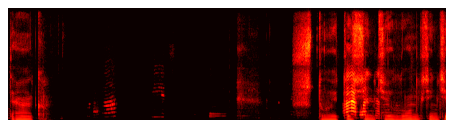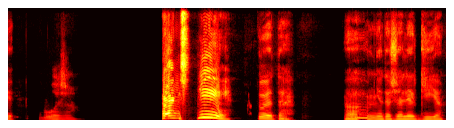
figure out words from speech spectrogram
Так. Что это? Синтилонг, синти... Боже. Анти! Что это? А, у меня даже аллергия.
